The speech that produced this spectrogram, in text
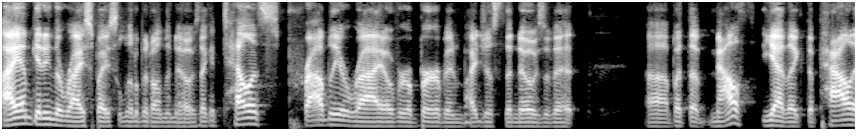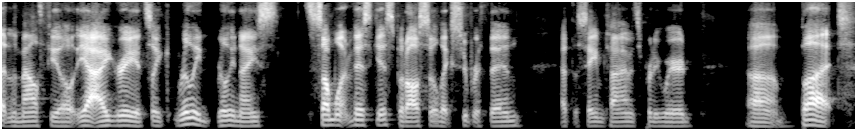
I am getting the rye spice a little bit on the nose. I could tell it's probably a rye over a bourbon by just the nose of it. Uh, but the mouth, yeah, like the palate and the mouth feel, yeah, I agree. It's like really, really nice, somewhat viscous, but also like super thin at the same time. It's pretty weird. Um, but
